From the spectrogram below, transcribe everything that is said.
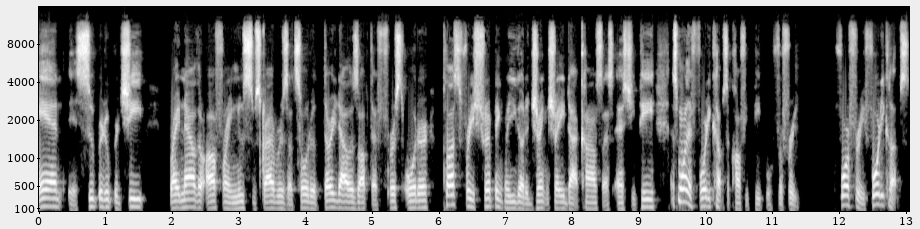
and it's super duper cheap. Right now, they're offering new subscribers a total of $30 off their first order, plus free shipping when you go to drinktrade.com slash SGP. That's more than 40 cups of coffee, people, for free. For free. 40 cups.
